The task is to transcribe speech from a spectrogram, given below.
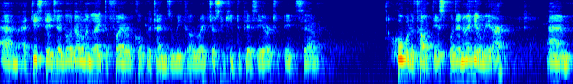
Um, at this stage, I go down and light the fire a couple of times a week, all right, just to keep the place aired. It's uh, who would have thought this? But anyway, here we are. Um,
